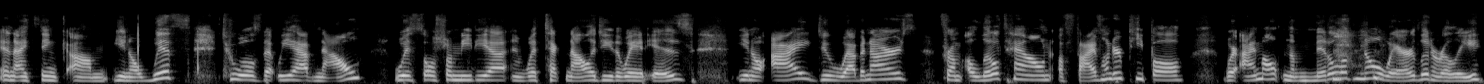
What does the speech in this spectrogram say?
And I think, um, you know, with tools that we have now, with social media and with technology the way it is. You know, I do webinars from a little town of 500 people where I'm out in the middle of nowhere, literally,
